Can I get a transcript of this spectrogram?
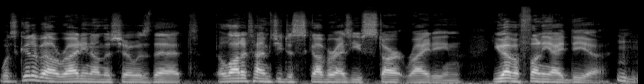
What's good about writing on the show is that a lot of times you discover as you start writing, you have a funny idea, mm-hmm.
